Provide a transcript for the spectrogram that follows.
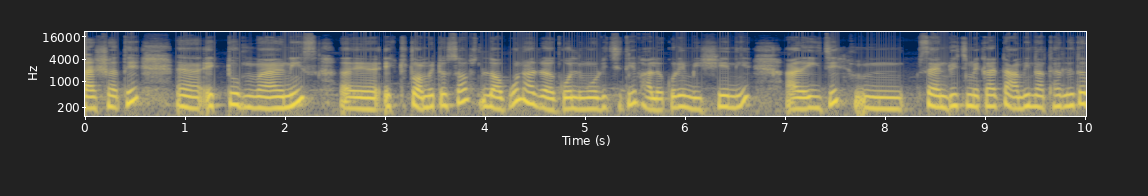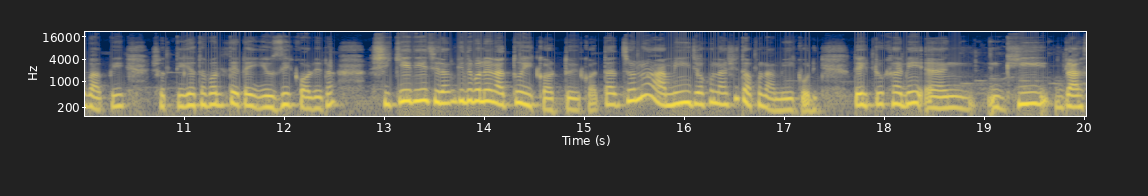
তার সাথে একটু মায়োনিস একটু টমেটো সস লবণ আর গোলমরিচ দিয়ে ভালো করে মিশিয়ে নিয়ে, আর এই যে স্যান্ডউইচ মেকারটা আমি না থাকলে তো বাপি সত্যি কথা বলতে এটা ইউজই করে না। শিখিয়ে দিয়েছিলাম, কিন্তু বলে, না, তুই কর তুই কর। তার জন্য আমি যখন আসি তখন আমিই করি। তো একটুখানি ঘি ব্রাশ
